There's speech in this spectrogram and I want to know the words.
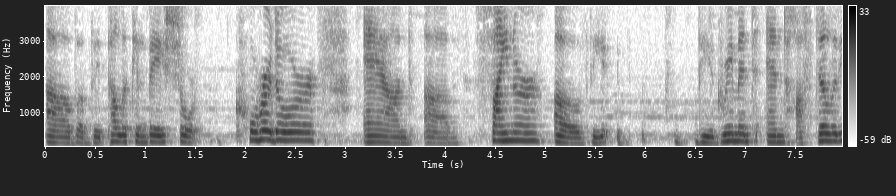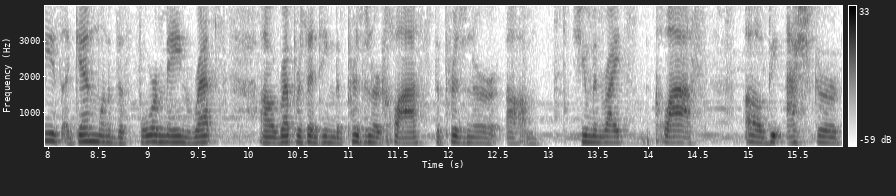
of, of the Pelican Bay Short Corridor, and um, signer of the the agreement to end hostilities. Again, one of the four main reps uh, representing the prisoner class, the prisoner um, human rights class of the Ashker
